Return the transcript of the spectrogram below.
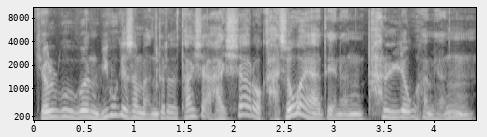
결국은 미국에서 만들어서 다시 아시아로 가져와야 되는 팔려고 하면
